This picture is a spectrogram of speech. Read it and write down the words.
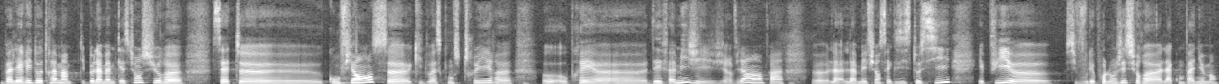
Valérie Dautrem, un petit peu la même question sur euh, cette euh, confiance euh, qui doit se construire au- auprès des familles. J'y reviens. hein. La, méfiance existe aussi. Et puis, si vous voulez prolonger sur l'accompagnement.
